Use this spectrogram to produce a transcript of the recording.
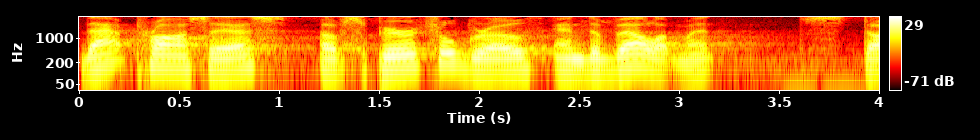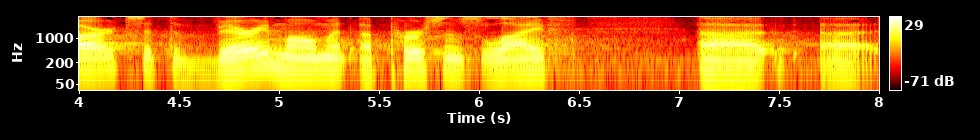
That process of spiritual growth and development starts at the very moment a person's life uh, uh,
